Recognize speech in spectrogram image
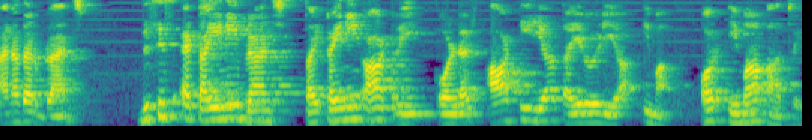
another branch. This is a tiny branch tiny artery called as arteria thyroidea ima or ima artery.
